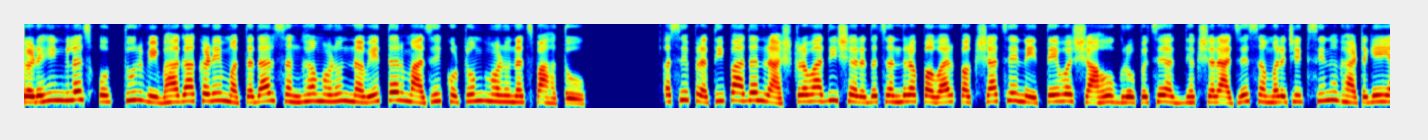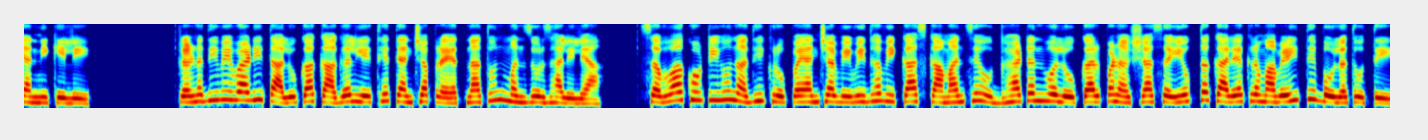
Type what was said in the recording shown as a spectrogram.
गडहिंग्लज ओतूर विभागाकडे मतदारसंघ म्हणून नव्हे तर माझे कुटुंब म्हणूनच पाहतो. असे प्रतिपादन राष्ट्रवादी शरदचंद्र पवार पक्षाचे नेते व शाहू ग्रुपचे अध्यक्ष राजे समरजित सिंह घाटगे यांनी केले. रणदिवेवाडी तालुका कागल येथे त्यांच्या प्रयत्नातून मंजूर झालेल्या सव्वा कोटीहून अधिक रुपयांच्या विविध विकास कामांचे उद्घाटन व लोकार्पण अशा संयुक्त कार्यक्रमावेळी ते बोलत होते.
